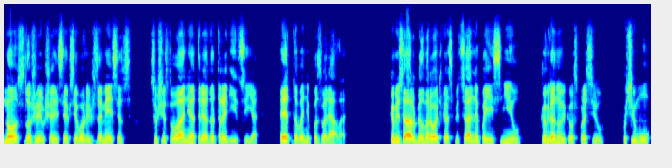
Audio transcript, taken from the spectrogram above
Но сложившаяся всего лишь за месяц существования отряда традиция этого не позволяла. Комиссар Белвородько специально пояснил, когда Новиков спросил, почему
